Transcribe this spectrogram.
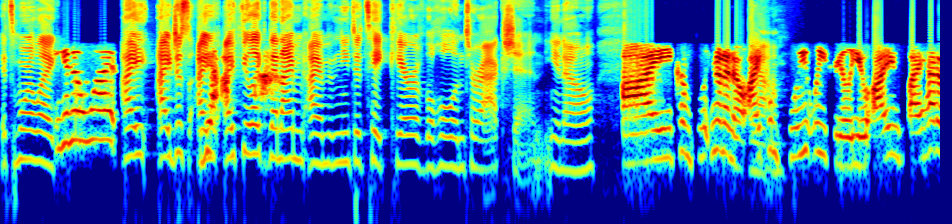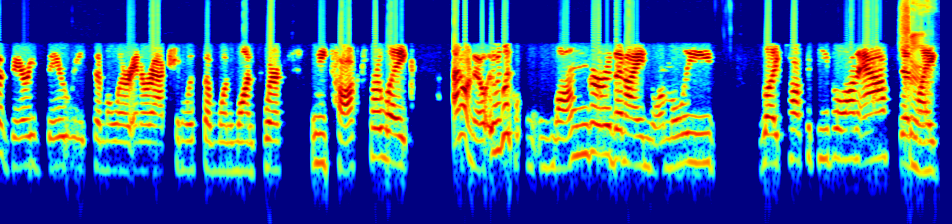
It's more like You know what? I I just I, Yeah. I feel like then I'm I need to take care of the whole interaction, you know? I completely no no no. I completely feel you. I I had a very very similar interaction with someone once where we talked for like I don't know. It was like longer than I normally like talk to people on apps, and like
